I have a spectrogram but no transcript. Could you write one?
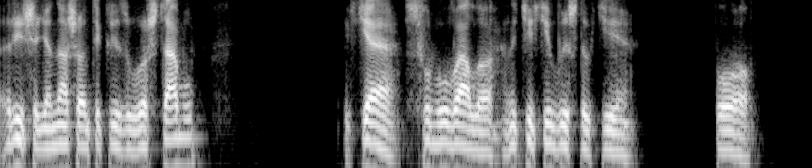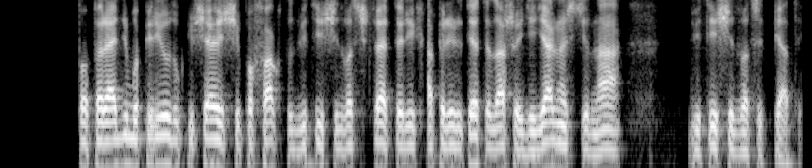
рішення нашого антикризового штабу, яке сформувало не тільки висновки по попередньому періоду, включаючи по факту 2024 рік, а пріоритети нашої діяльності на 2025.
